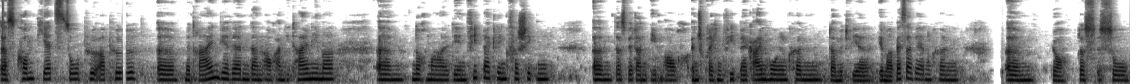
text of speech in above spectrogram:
das kommt jetzt so peu à peu äh, mit rein. Wir werden dann auch an die Teilnehmer ähm, nochmal den Feedback-Link verschicken, ähm, dass wir dann eben auch entsprechend Feedback einholen können, damit wir immer besser werden können. Ähm, ja, das ist so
